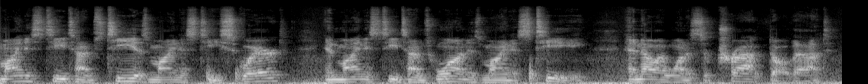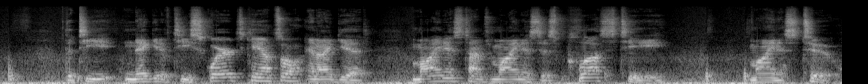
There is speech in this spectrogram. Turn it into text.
minus t times t is minus t squared, and minus t times 1 is minus t. And now I want to subtract all that. The t negative t squareds cancel, and I get minus times minus is plus t minus 2.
